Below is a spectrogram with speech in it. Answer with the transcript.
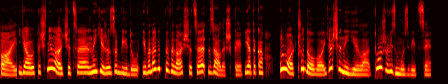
чіпай. Я уточнила, чи це не їжа з обіду, і вона відповіла, що це залишки. Я така: о, чудово, я ще не їла, тож візьму звідси.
